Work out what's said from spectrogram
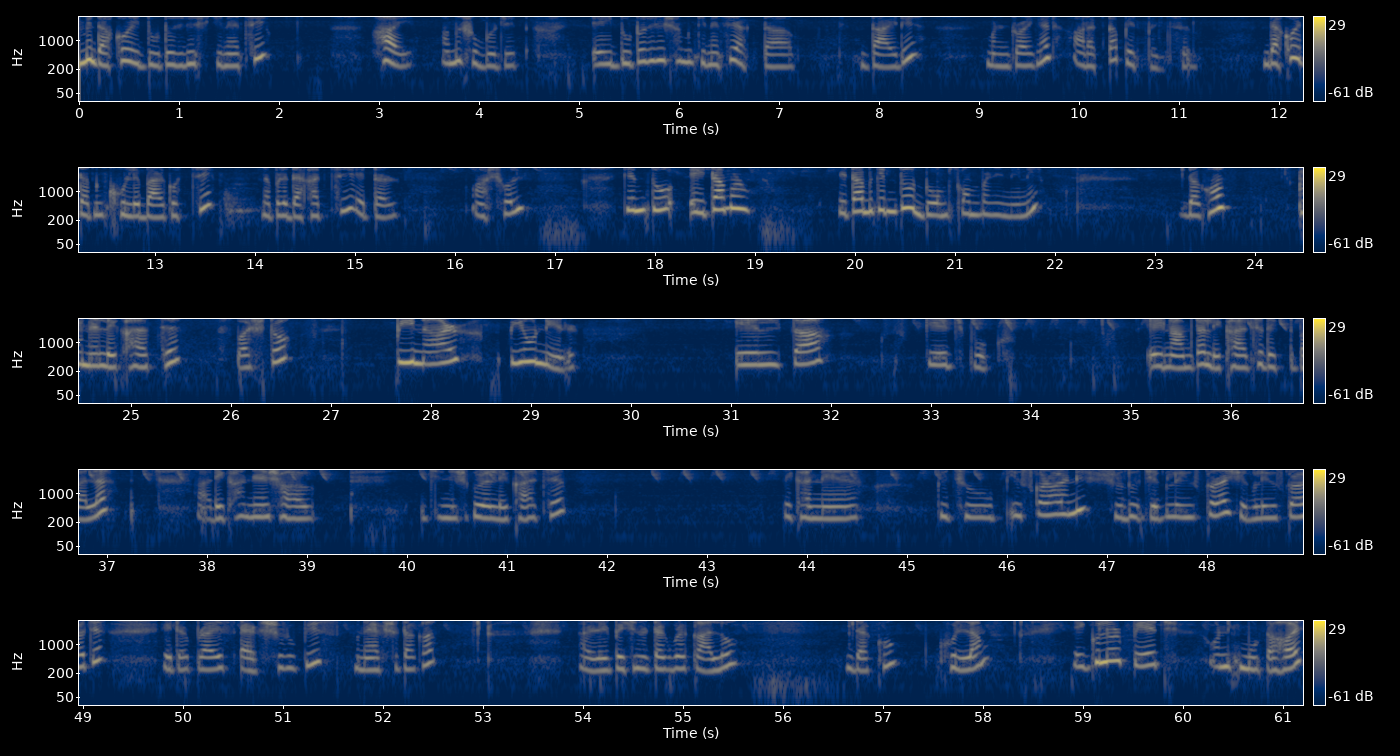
আমি দেখো এই দুটো জিনিস কিনেছি। হাই, আমি শুভ্রজিৎ এই দুটো জিনিস আমি কিনেছি, একটা ডায়েরি মানে ড্রয়িংয়ের আর একটা পেন পেন্সিল দেখো, এটা আমি খুলে বার করছি, তারপরে দেখাচ্ছি এটার আসল। কিন্তু এইটা আমার, এটা আমি কিন্তু ডোমস কোম্পানি নিইনি। দেখো, এখানে লেখা আছে, স্পষ্ট, পিনার স্কেচ বুক এই নামটা লেখা আছে, দেখতে পারলে। আর এখানে সব জিনিসগুলো লেখা আছে। এখানে কিছু ইউজ করা হয়নি, শুধু যেগুলো ইউজ করা হয়, সেগুলো ইউজ করা হয়েছে। এটার প্রাইস একশো রুপিস মানে একশো টাকা। আর এর পেছনেটা একবারে কালো। দেখো, খুললাম। এগুলোর পেজ অনেক মোটা হয়।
